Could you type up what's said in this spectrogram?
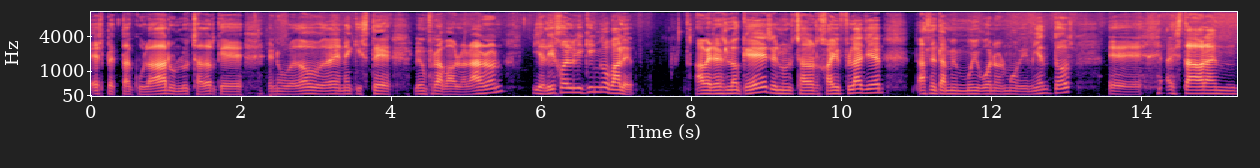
espectacular, un luchador que en WWE, en XT lo infravaloraron. Y el hijo del vikingo, vale. A ver, es lo que es, es un luchador high flyer, hace también muy buenos movimientos. Eh, está ahora en,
